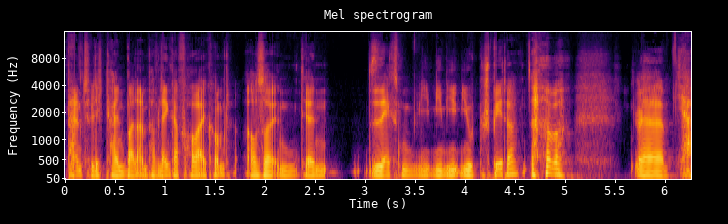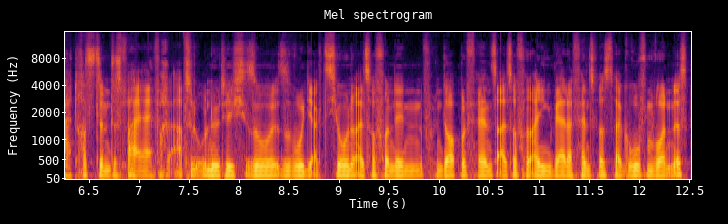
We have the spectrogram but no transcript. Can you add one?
weil natürlich kein Ball an Pavlenka vorbeikommt, außer in den sechs Minuten später. Aber äh, ja, trotzdem, das war einfach absolut unnötig, so, sowohl die Aktion als auch von den, von den Dortmund-Fans, als auch von einigen Werder-Fans, was da gerufen worden ist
